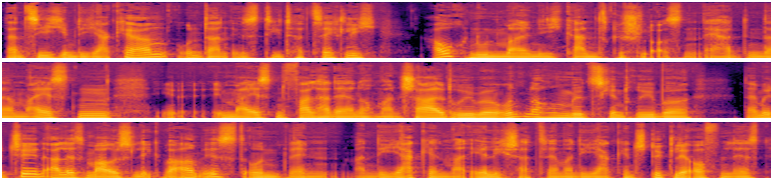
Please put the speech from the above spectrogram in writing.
dann ziehe ich ihm die Jacke an und dann ist die tatsächlich auch nun mal nicht ganz geschlossen. Er hat in der meisten, im meisten Fall hat er noch mal einen Schal drüber und noch ein Mützchen drüber, damit schön alles mauschelig warm ist und wenn man die Jacke, mal ehrlich Schatz, wenn man die Jacke ein Stückle offen lässt,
